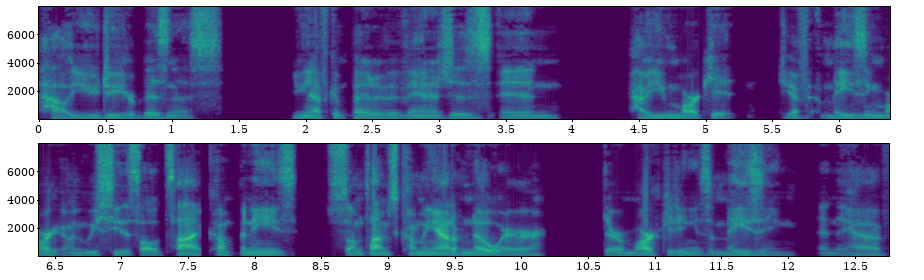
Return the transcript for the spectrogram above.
how you do your business. You can have competitive advantages in how you market. Do you have amazing market? I mean, we see this all the time. Companies sometimes coming out of nowhere, their marketing is amazing and they have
